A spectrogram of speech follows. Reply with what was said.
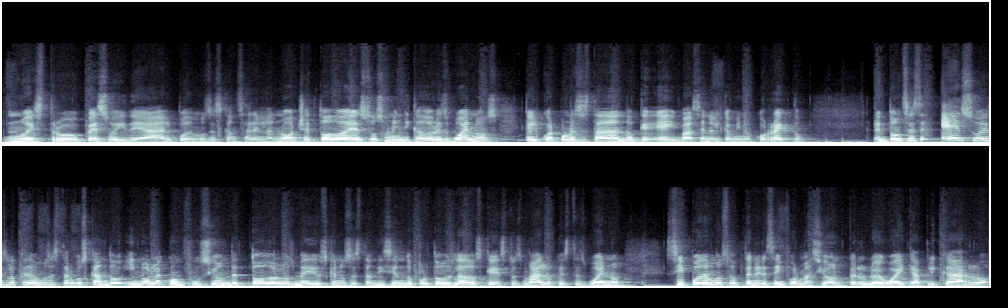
nuestro peso ideal, podemos descansar en la noche. Todo eso son indicadores buenos que el cuerpo nos está dando que, hey, vas en el camino correcto. Entonces, eso es lo que debemos estar buscando y no la confusión de todos los medios que nos están diciendo por todos lados que esto es malo, que esto es bueno. Sí podemos obtener esa información, pero luego hay que aplicarlo,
